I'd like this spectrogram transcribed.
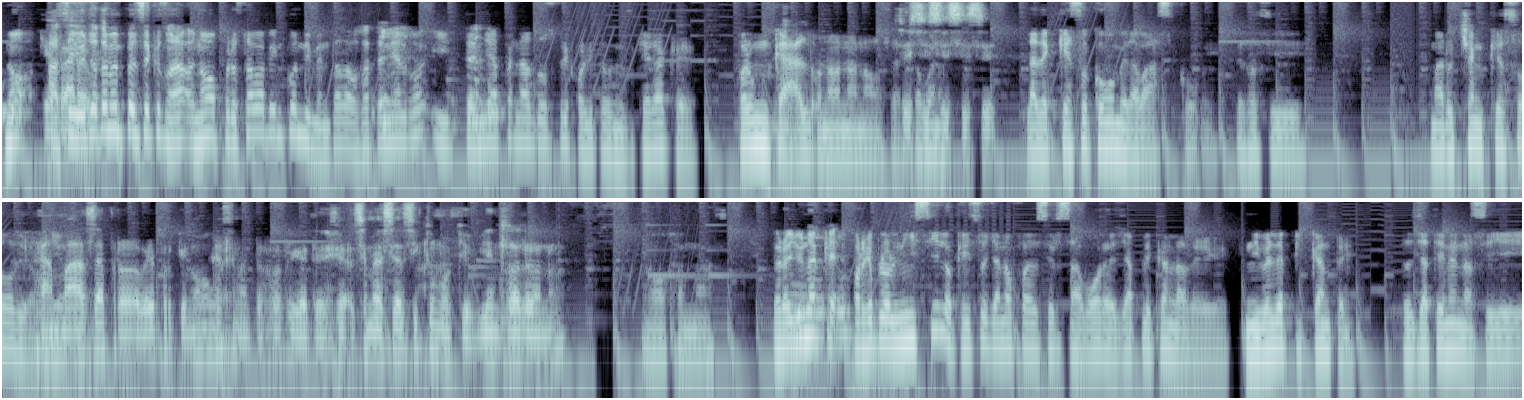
No, Qué así raro, yo también pensé que sonaba, no, pero estaba bien condimentada, o sea, tenía algo y tenía apenas dos frijolitos, ni siquiera que fuera un caldo, no, no, no, o sea, Sí, sí, bueno. sí, sí, sí. La de queso como me daba asco, güey. Es así. Maruchan queso, Dios mío. Jamás la probé porque No, nunca güey. se me antojó, fíjate. Se me hacía así como que bien raro, ¿no? No, jamás. Pero hay una que, por ejemplo, Nisi lo que hizo ya no fue decir sabores, ya aplican la de nivel de picante. Entonces ya tienen así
